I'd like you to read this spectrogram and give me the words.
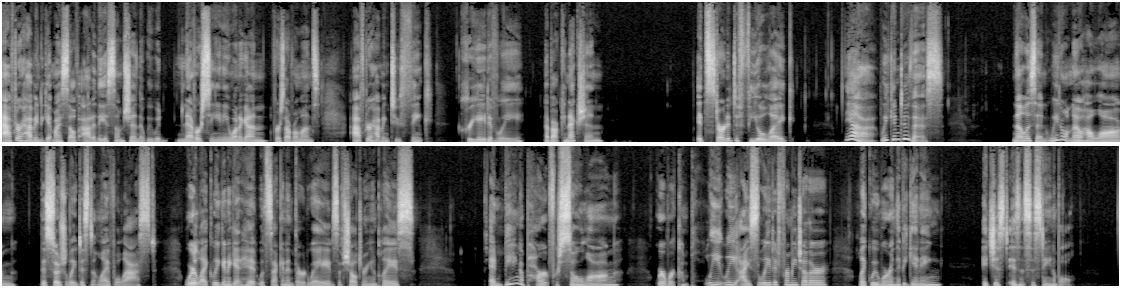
after having to get myself out of the assumption that we would never see anyone again for several months, after having to think creatively about connection, it started to feel like, yeah, we can do this. Now, listen, we don't know how long this socially distant life will last. We're likely going to get hit with second and third waves of sheltering in place. And being apart for so long, where we're completely isolated from each other, like we were in the beginning, it just isn't sustainable.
